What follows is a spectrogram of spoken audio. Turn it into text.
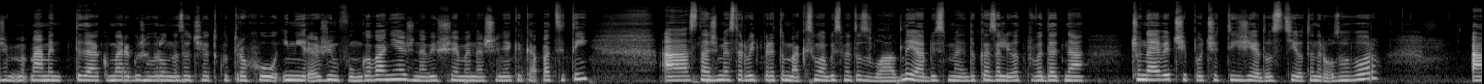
že máme, teda ako Marek už hovoril na začiatku, trochu iný režim fungovania, že navyšujeme naše nejaké kapacity a snažíme sa robiť preto maximum, aby sme to zvládli, aby sme dokázali odpovedať na čo najväčší počet tých žiadostí o ten rozhovor. A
